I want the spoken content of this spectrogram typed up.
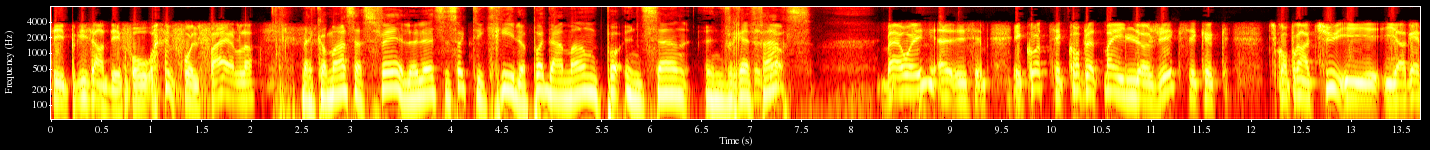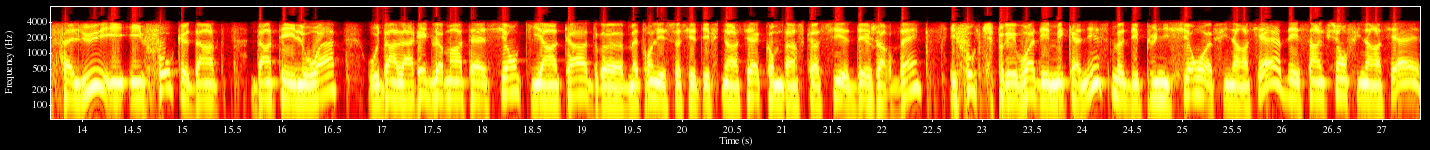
tu es pris en défaut. Il faut le faire, là. Mais comment ça se fait? Là, c'est ça que tu écris, là. pas d'amende, pas une scène, une vraie farce? Ben oui. Euh, écoute, c'est complètement illogique. C'est que tu comprends-tu, il, il, aurait fallu, il, il, faut que dans, dans tes lois ou dans la réglementation qui encadre, euh, mettons, les sociétés financières, comme dans ce cas-ci, Desjardins, il faut que tu prévois des mécanismes, des punitions euh, financières, des sanctions financières.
